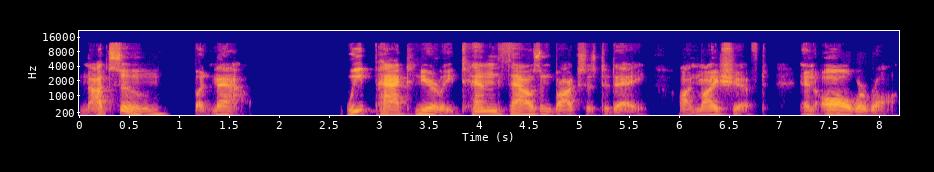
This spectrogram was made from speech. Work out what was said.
not soon, but now. We packed nearly 10,000 boxes today on my shift, and all were wrong.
